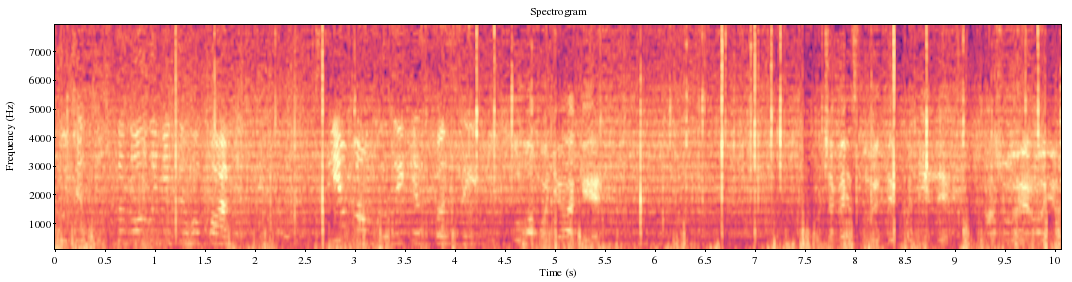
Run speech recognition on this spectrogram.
участь у встановленні цього пам'ятника. Всім вам велике спасибі. Слова подяки хоче висловити племінник нашого героя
